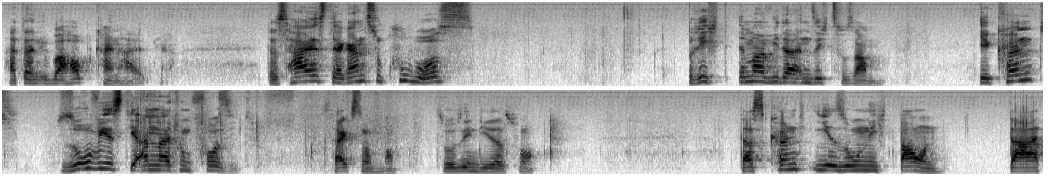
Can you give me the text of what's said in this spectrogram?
hat dann überhaupt keinen Halt mehr. Das heißt, der ganze Kubus bricht immer wieder in sich zusammen. Ihr könnt, so wie es die Anleitung vorsieht, ich zeig's nochmal, so sehen die das vor. Das könnt ihr so nicht bauen. da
